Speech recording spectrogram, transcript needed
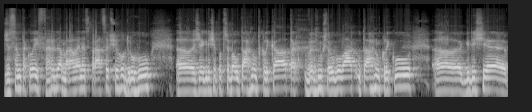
že jsem takový ferda mravenec práce všeho druhu, eh, že když je potřeba utáhnout klika, tak vezmu šroubovák, utáhnu kliku, když je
